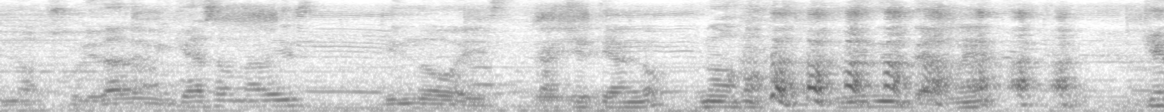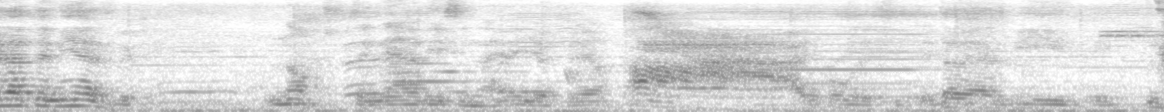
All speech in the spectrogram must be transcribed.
en la oscuridad de mi casa una vez viendo este, Cacheteando. no, viendo internet. ¿Qué edad tenías, güey? No, pues tenía 19 yo creo. Ay, pobrecito, todavía es virgen.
